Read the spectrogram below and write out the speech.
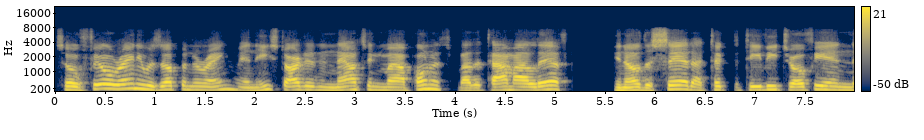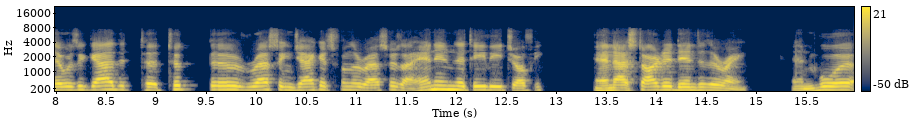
So Phil Rainey was up in the ring and he started announcing my opponents. By the time I left, you know, the set, I took the TV trophy and there was a guy that uh, took the wrestling jackets from the wrestlers. I handed him the TV trophy and I started into the ring. And boy,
